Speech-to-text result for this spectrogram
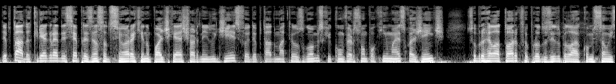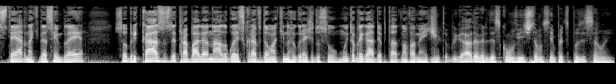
Deputado, eu queria agradecer a presença do senhor aqui no podcast Ordem do Dia. Esse foi o deputado Matheus Gomes que conversou um pouquinho mais com a gente sobre o relatório que foi produzido pela comissão externa aqui da Assembleia sobre casos de trabalho análogo à escravidão aqui no Rio Grande do Sul. Muito obrigado, deputado, novamente. Muito obrigado, agradeço o convite, estamos sempre à disposição aí.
